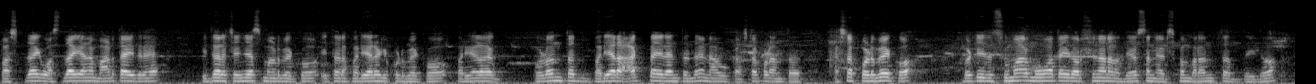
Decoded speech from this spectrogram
ಫಸ್ಟ್ದಾಗಿ, ಹೊಸ್ದಾಗಿ ಏನೋ ಮಾಡ್ತಾ ಇದ್ರೆ ಈ ಥರ ಚೇಂಜಸ್ ಮಾಡಬೇಕು, ಈ ಥರ ಪರಿಹಾರಗಳು ಕೊಡಬೇಕು. ಪರಿಹಾರ ಕೊಡೋಂಥದ್ದು ಪರಿಹಾರ ಆಗ್ತಾ ಇಲ್ಲ ಅಂತಂದರೆ ನಾವು ಕಷ್ಟಪಡೋಂಥ ಕಷ್ಟಪಡಬೇಕು. ಬಟ್ ಇದು ಸುಮಾರು ಮೂವತ್ತೈದು ವರ್ಷನ ನಾವು ದೇವಸ್ಥಾನ ನಡ್ಸ್ಕೊಂಡು ಬರೋಂಥದ್ದು ಇದು.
